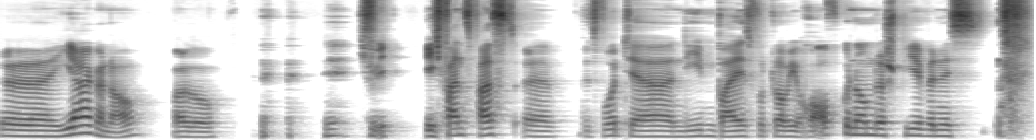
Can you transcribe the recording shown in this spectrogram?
Äh, ja, genau. Also, ich, ich fand's fast, äh, es wurde ja nebenbei, es wurde glaube ich auch aufgenommen, das Spiel, wenn es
